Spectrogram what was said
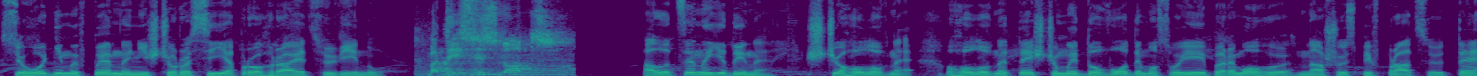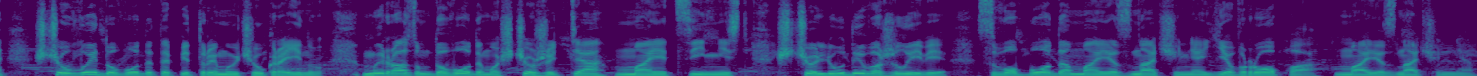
Сьогодні ми впевнені, що Росія програє цю війну. Але це не єдине. Що головне? Головне те, що ми доводимо своєю перемогою, нашою співпрацею, те, що ви доводите, підтримуючи Україну. Ми разом доводимо, що життя має цінність, що люди важливі, свобода має значення, Європа має значення.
